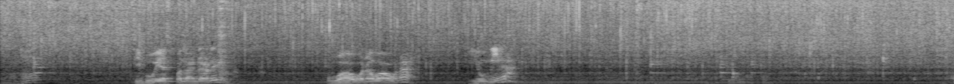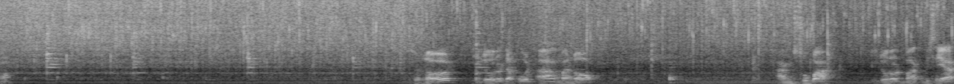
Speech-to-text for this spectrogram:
Mhm. Sibuyas pa lang darling. Wow na wow na. Yumi na. Sunod, ilunod na po ang manok. Ang suba. Ilunod mga kabisaya.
